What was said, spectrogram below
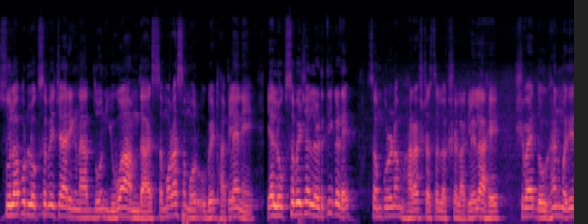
सोलापूर लोकसभेच्या रिंगणात दोन युवा आमदार समोरासमोर उभे ठाकल्याने या लोकसभेच्या लढतीकडे संपूर्ण महाराष्ट्राचं लक्ष लागलेलं आहे. शिवाय दोघांमध्ये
